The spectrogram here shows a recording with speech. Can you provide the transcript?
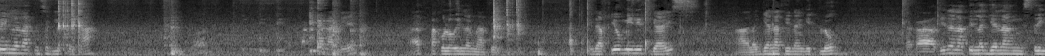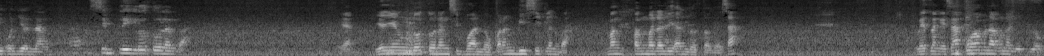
Pakuluin lang natin sa gilid, ha? Takpan natin. At pakuluin lang natin. In a few minutes, guys, ah, lagyan natin ng itlog. Saka, di na natin lagyan ng string onion lang. Simpleng luto lang ba? Yan. Yan yung luto ng Cebuano. Parang basic lang ba? Mang, pang madali ang luto, guys, ha? Wait lang, guys, ha? Kuha mo na ako ng itlog.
